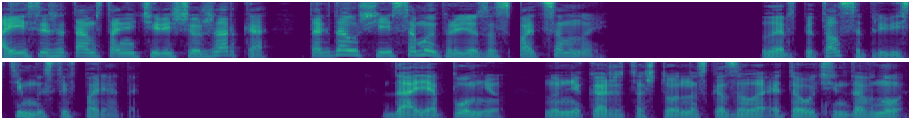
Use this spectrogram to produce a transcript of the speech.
а если же там станет чересчур жарко, тогда уж ей самой придется спать со мной. Лэрд пытался привести мысли в порядок. Да, я помню, но мне кажется, что она сказала это очень давно,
